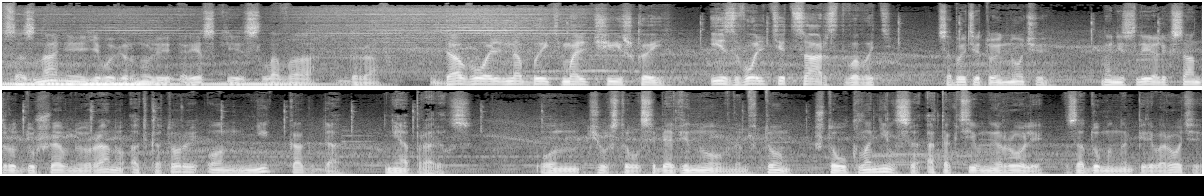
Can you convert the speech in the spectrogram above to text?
В сознание его вернули резкие слова граф. «Довольно быть мальчишкой, извольте царствовать». События той ночи нанесли Александру душевную рану, от которой он никогда не оправился. Он чувствовал себя виновным в том, что уклонился от активной роли в задуманном перевороте,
